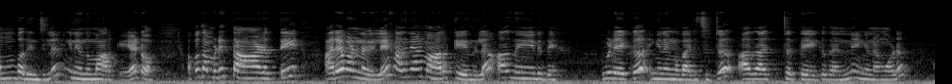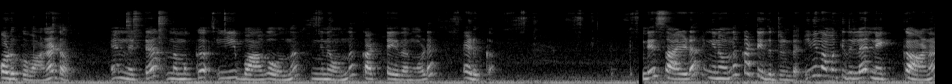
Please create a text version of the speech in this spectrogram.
ഒമ്പത് ഇഞ്ചിൽ ഇങ്ങനെ ഒന്ന് മാർക്ക് ചെയ്യാം കേട്ടോ അപ്പൊ നമ്മുടെ താഴത്തെ അരവണ്ണമില്ലേ അത് ഞാൻ മാർക്ക് ചെയ്യുന്നില്ല. അത് നേരത്തെ ഇവിടേക്ക് ഇങ്ങനെ അങ്ങ് വരച്ചിട്ട് അത് അറ്റത്തേക്ക് തന്നെ ഇങ്ങനെ അങ്ങോട്ട് കൊടുക്കുവാണ് കേട്ടോ. എന്നിട്ട് നമുക്ക് ഈ ഭാഗം ഒന്ന് ഇങ്ങനെ ഒന്ന് കട്ട് ചെയ്ത് അങ്ങോട്ട് എടുക്കാം. ഇതിന്റെ സൈഡ് ഇങ്ങനെ ഒന്ന് കട്ട് ചെയ്തിട്ടുണ്ട്. ഇനി നമുക്കിതിലെ നെക്കാണ്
